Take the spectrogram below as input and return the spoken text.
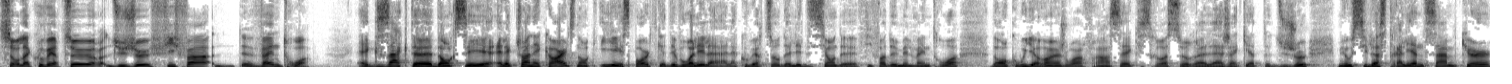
sur la couverture du jeu FIFA 23. Exact. Euh, Donc, c'est Electronic Arts, donc EA Sports, qui a dévoilé la, couverture de l'édition de FIFA 2023. Donc, oui, il y aura un joueur français qui sera sur euh, la jaquette du jeu, mais aussi l'Australienne Sam Kerr,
